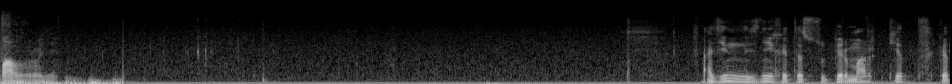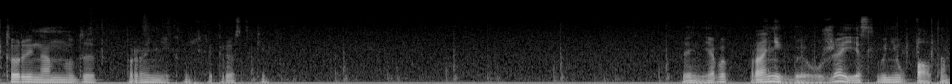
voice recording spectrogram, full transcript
попал вроде. Один из них это супермаркет, который нам надо проникнуть как раз таки. Блин, я бы проник бы уже, если бы не упал там.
